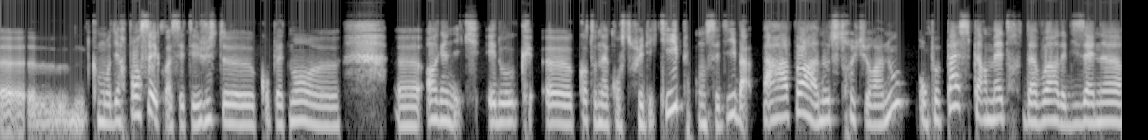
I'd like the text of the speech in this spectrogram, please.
euh, comment dire, pensé, quoi. C'était juste complètement organique. Et donc, quand on a construit l'équipe, on s'est dit, bah, par rapport à notre structure à nous, on peut pas se permettre d'avoir des designers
